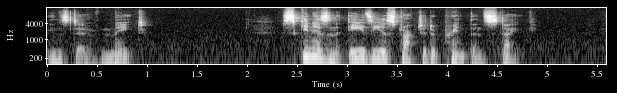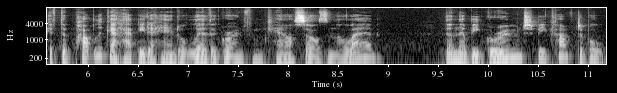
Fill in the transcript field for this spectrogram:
instead of meat. Skin is an easier structure to print than steak. If the public are happy to handle leather grown from cow cells in the lab, then they'll be groomed to be comfortable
